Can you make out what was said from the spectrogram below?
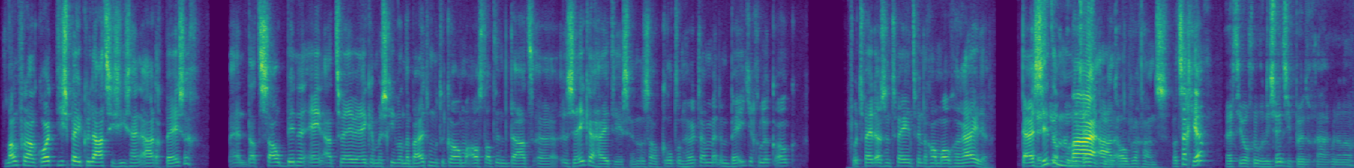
Lang verhaal kort, die speculaties die zijn aardig bezig. En dat zou binnen 1 à 2 weken misschien wel naar buiten moeten komen als dat inderdaad een zekerheid is. En dan zou Colton Hurta met een beetje geluk ook voor 2022 al mogen rijden. Daar Heeft zit een maar aan overigens. Wat zeg je? Heeft hij wel genoeg licentiepunten, vraag ik me dan af.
